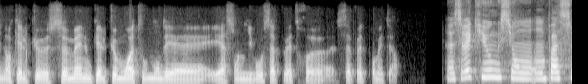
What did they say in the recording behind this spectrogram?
dans quelques semaines ou quelques mois tout le monde est, est à son niveau, ça peut être, euh, ça peut être prometteur. Euh, c'est vrai que Young, si on, on, passe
